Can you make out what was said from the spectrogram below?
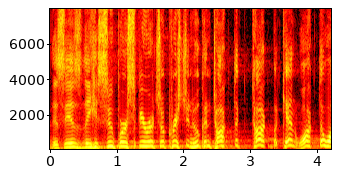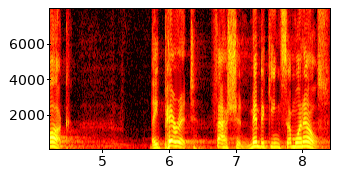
This is the super spiritual Christian who can talk the talk but can't walk the walk. They parrot fashion, mimicking someone else.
